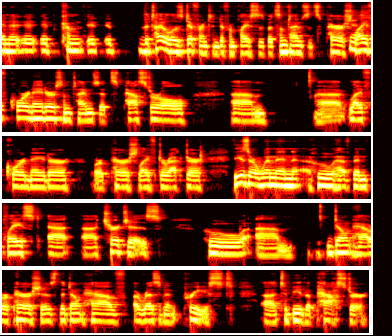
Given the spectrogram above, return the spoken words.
and it it, it come it, it the title is different in different places, but sometimes it's parish Yes. life coordinator, sometimes it's pastoral um, uh, life coordinator or parish life director. These are women who have been placed at uh, churches who um, don't have, or parishes that don't have a resident priest uh, to be the pastor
